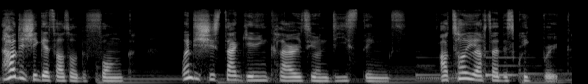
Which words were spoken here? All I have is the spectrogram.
how did she get out of the funk? When did she start gaining clarity on these things? I'll tell you after this quick break.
